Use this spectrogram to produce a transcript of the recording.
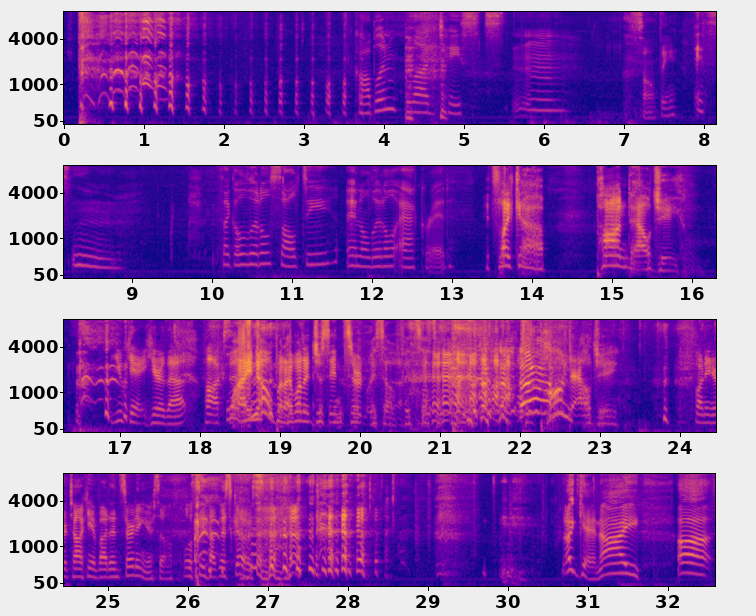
Goblin blood tastes mm, Salty. it's mm, it's like a little salty and a little acrid. It's like a pond algae. You can't hear that, Pox. Well, I know, but I want to just insert myself. It's, it's, it's pond algae. Funny you're talking about inserting yourself. We'll see how this goes. Again, I, uh,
